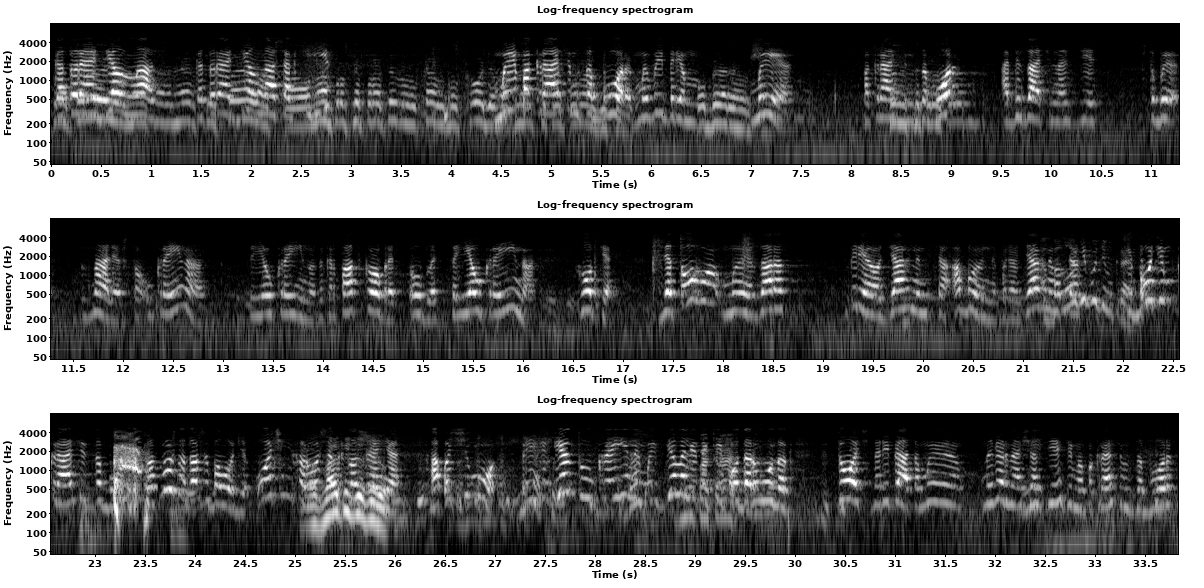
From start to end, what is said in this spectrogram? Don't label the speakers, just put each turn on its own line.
который одел наш, который одел наш
А у нас
активист,
про сепаратизм розказують на сході.
мы покрасим забор, мы выберем,
По берегу.
мы покрасим забор обязательно здесь, чтобы знали, что Україна це є Україна, Закарпатська область, область це є Україна. Хлопці, для того ми зараз переодягнемся, або не переодягнемся.
А балоги будем
И
красить?
будем красить забор. Возможно, даже балоги. Очень хорошее
знаете, где
предложение. А почему? Президенту Украины мы сделали такой подарунок. Точно, ребята, мы, наверное, сейчас ездим и покрасим забор.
